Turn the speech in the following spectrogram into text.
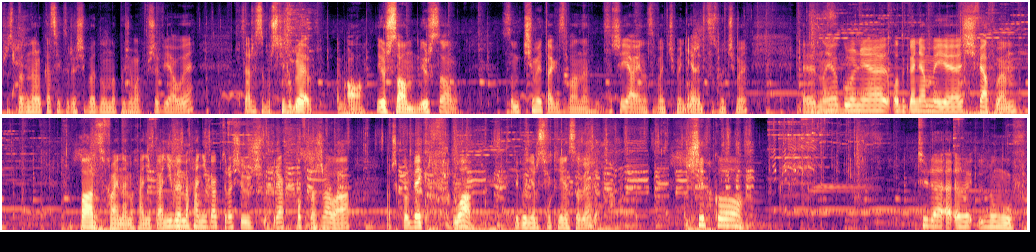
Przez pewne lokacje, które się będą na poziomach przewijały. Zaraz zobaczcie w ogóle. O, już są, już są. Są ćmy tak zwane. Znaczy ja je nazywam ćmy, nie wiem co są ćmy. E, No i ogólnie odganiamy je światłem. Bardzo fajna mechanika. Niby mechanika, która się już w grach powtarzała. Aczkolwiek. Ła! Tego nie rozświetliłem sobie. Szybko! tyle e, lumów.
